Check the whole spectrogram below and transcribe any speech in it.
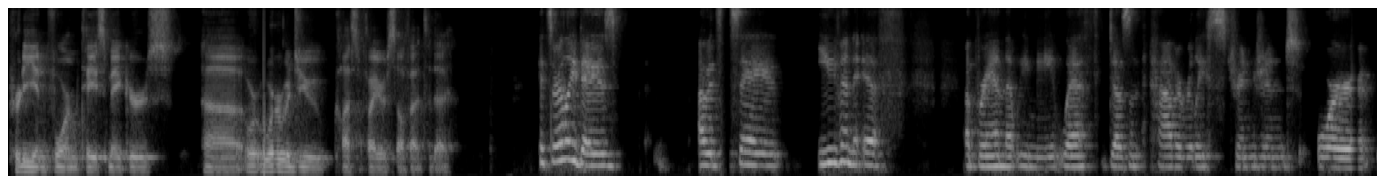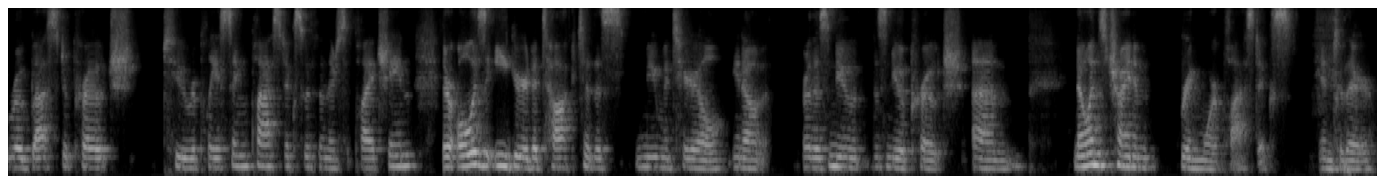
pretty informed tastemakers uh, or where would you classify yourself at today? It's early days. I would say even if a brand that we meet with doesn't have a really stringent or robust approach to replacing plastics within their supply chain. They're always eager to talk to this new material you know or this new this new approach. Um, no one's trying to bring more plastics into their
